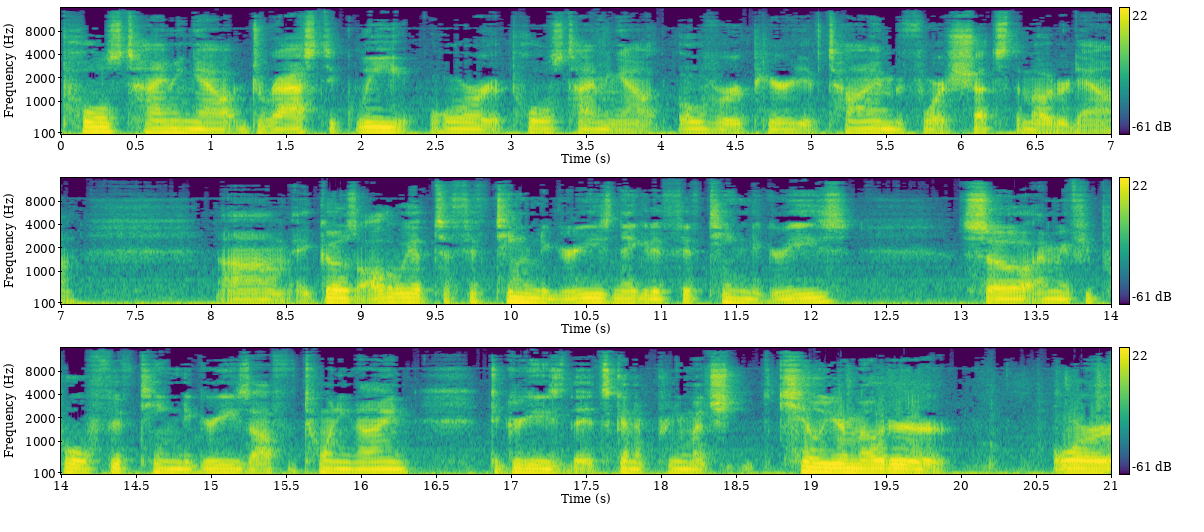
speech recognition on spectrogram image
pulls timing out drastically or it pulls timing out over a period of time before it shuts the motor down. Um, it goes all the way up to 15 degrees, negative 15 degrees. So, I mean, if you pull 15 degrees off of 29 degrees, it's going to pretty much kill your motor or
